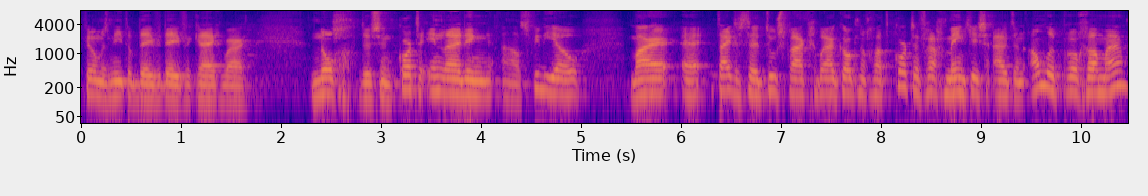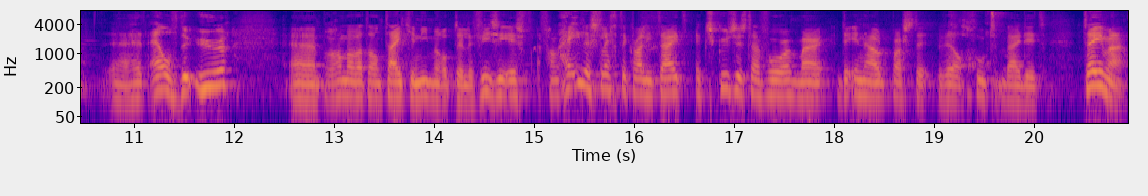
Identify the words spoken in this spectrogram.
film is niet op DVD verkrijgbaar. Nog, dus een korte inleiding als video. Maar eh, tijdens de toespraak gebruik ik ook nog wat korte fragmentjes uit een ander programma. eh, het 11e uur. Eh, een programma wat al een tijdje niet meer op televisie is. Van hele slechte kwaliteit. Excuses daarvoor. Maar de inhoud paste wel goed bij dit thema.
